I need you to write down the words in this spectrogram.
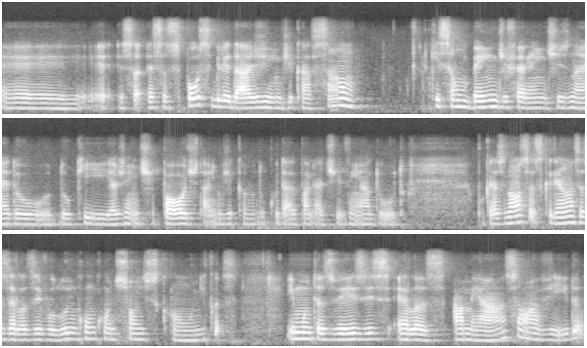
é, essa, essas possibilidades de indicação que são bem diferentes né, do, do que a gente pode estar tá indicando cuidado paliativo em adulto. Porque as nossas crianças elas evoluem com condições crônicas e muitas vezes elas ameaçam a vida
